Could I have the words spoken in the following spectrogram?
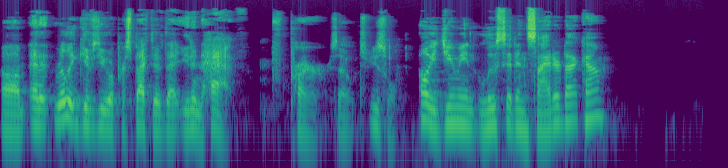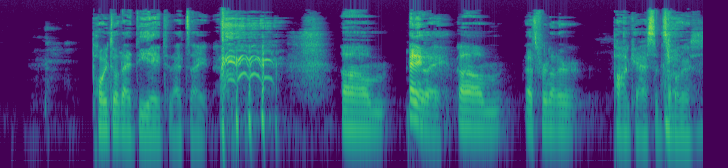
um, and it really gives you a perspective that you didn't have prior. So it's useful. Oh, do you mean lucidinsider.com? Point all that DA to that site. um, anyway, um, that's for another podcast and some other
